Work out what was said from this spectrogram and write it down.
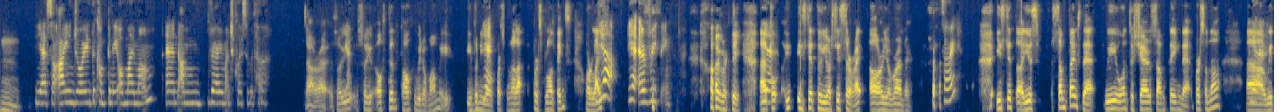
mm. Yeah, so I enjoy the company of my mom, and I'm very much closer with her. All right. So Yeah, you so you often talk with your mom, even yeah, your personal personal things or life, yeah, yeah, everything. everything. Uh, Yeah. instead to your sister, right, or your brother. Sorry. Instead, uh, you sometimes that we want to share something that personal, uh, Yeah. with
